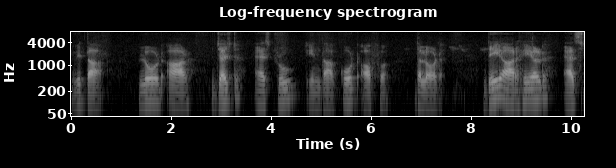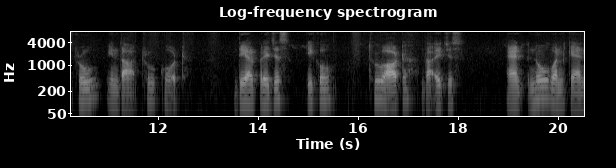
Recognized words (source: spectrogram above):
with the Lord are judged as true in the court of the Lord. They are hailed as true in the true court. Their praises echo throughout the ages, and no one can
